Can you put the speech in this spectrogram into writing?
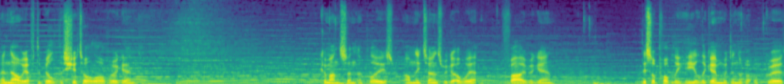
And now we have to build the shit all over again. Command centre please. How many turns we got to wait? Five again. This will probably heal again with another upgrade.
